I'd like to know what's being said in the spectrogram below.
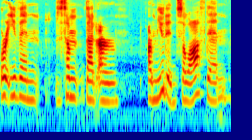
or even some that are are muted so often mm.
